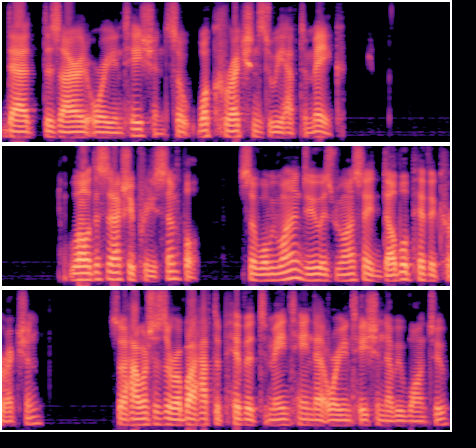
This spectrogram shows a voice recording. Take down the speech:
that desired orientation. So, what corrections do we have to make? Well, this is actually pretty simple. So, what we want to do is we want to say double pivot correction so how much does the robot have to pivot to maintain that orientation that we want to?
